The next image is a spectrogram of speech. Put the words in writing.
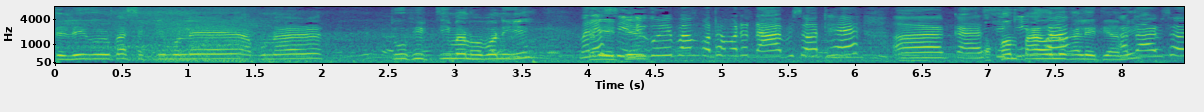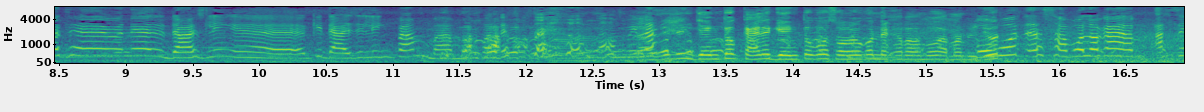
চিলিগুৰিৰ পৰা ছিকিমলৈ আপোনাৰ টু ফিফটি মান হ'ব নেকি? মানে চিলিগুৰি পাম প্ৰথমতে তাৰপিছতহে তাৰপিছতহে মানে দাৰ্জিলিং কি দাৰ্জিলিং পাম বা মুখতে ফুটাই নামবিলাক দাৰ্জিলিং গেংটক কাইলৈ গেংটকৰ চহৰখন দেখা পাব আমাৰ বহুত চাব লগা আছে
